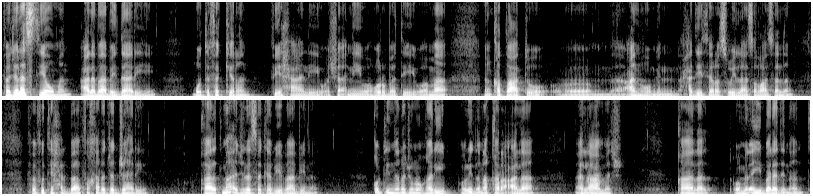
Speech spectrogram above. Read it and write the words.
فجلست يوما على باب داره متفكرا في حالي وشأني وغربتي وما انقطعت عنه من حديث رسول الله صلى الله عليه وسلم. ففتح الباب فخرجت جارية. قالت ما أجلسك ببابنا؟ قلت إني رجل غريب أريد أن أقرأ على الأعمش. قال ومن أي بلد أنت؟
